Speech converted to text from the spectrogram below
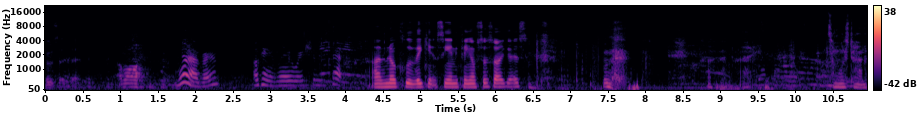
Who said that? I'm all. Whatever. Okay, Larry, where should we sit? I have no clue. They can't see anything. I'm so sorry, guys. It's almost time.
